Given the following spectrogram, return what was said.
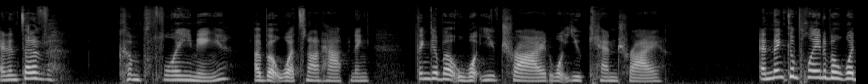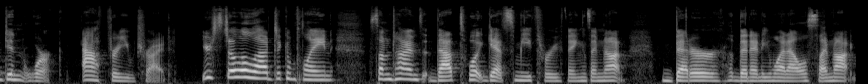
and instead of complaining about what's not happening, think about what you've tried, what you can try, and then complain about what didn't work after you've tried. You're still allowed to complain. Sometimes that's what gets me through things. I'm not better than anyone else. I'm not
